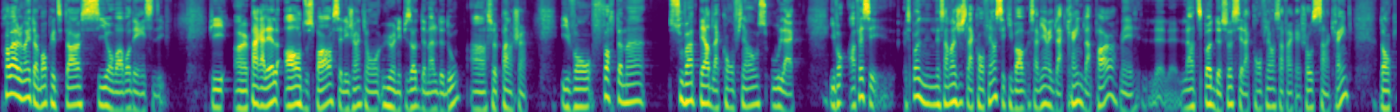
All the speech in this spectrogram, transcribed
probablement être un bon prédicteur si on va avoir des récidives. Puis un parallèle hors du sport, c'est les gens qui ont eu un épisode de mal de dos en se penchant. Ils vont fortement, souvent perdre la confiance ou la ils vont, en fait, c'est n'est pas nécessairement juste la confiance, c'est que ça vient avec la crainte, de la peur, mais l'antipode de ça, c'est la confiance à faire quelque chose sans crainte. Donc,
